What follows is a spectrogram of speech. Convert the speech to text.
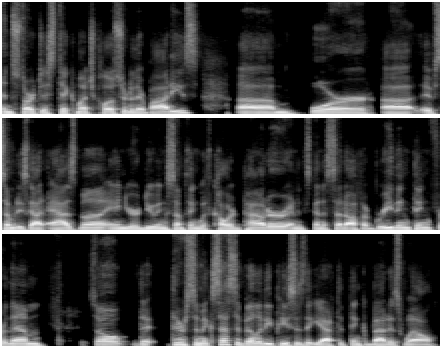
and start to stick much closer to their bodies. Um, or uh, if somebody's got asthma and you're doing something with colored powder and it's going to set off a breathing thing for them. So th- there's some accessibility pieces that you have to think about as well.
